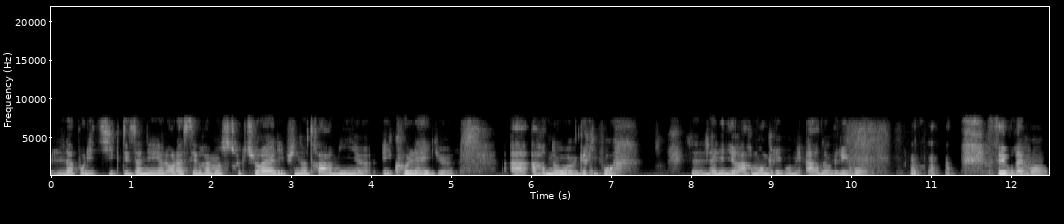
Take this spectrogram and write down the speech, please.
la politique des années. Alors là, c'est vraiment structurel. Et puis notre ami et collègue Arnaud Griveaux, j'allais dire Armand Griveaux, mais Arnaud Griveaux c'est vraiment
